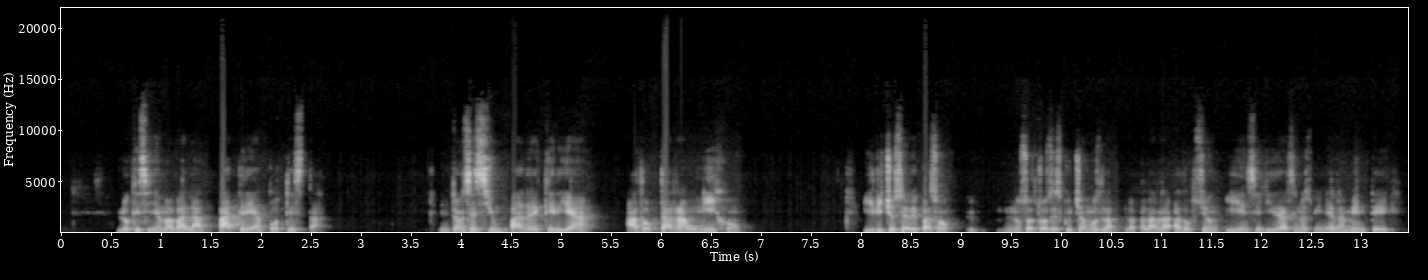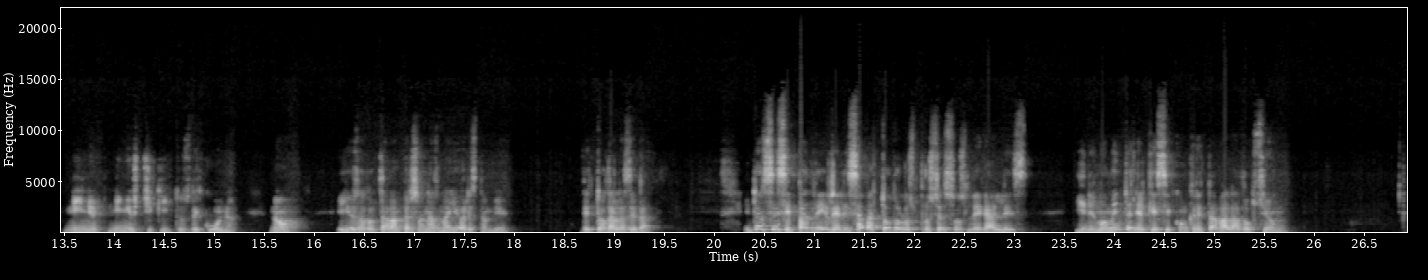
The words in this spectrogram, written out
lo que se llamaba la patria potestad. Entonces, si un padre quería adoptar a un hijo, y dicho sea de paso, nosotros escuchamos la, palabra adopción y enseguida se nos viene a la mente niños chiquitos de cuna. No, ellos adoptaban personas mayores también, de todas las edades. Entonces ese padre realizaba todos los procesos legales y en el momento en el que se concretaba la adopción,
